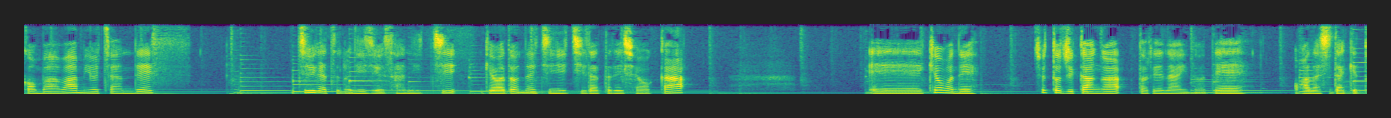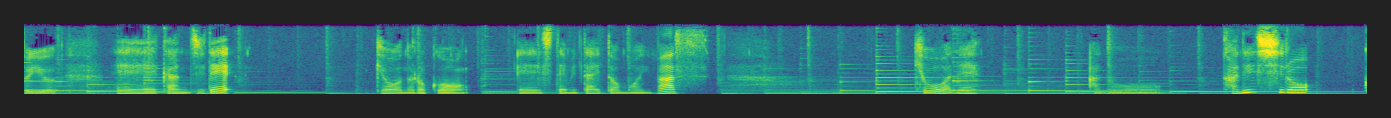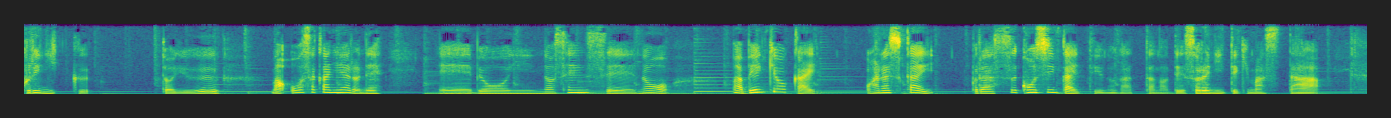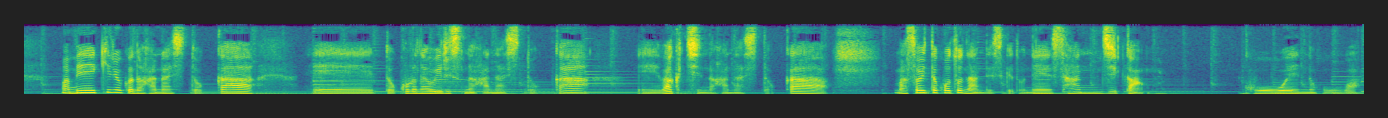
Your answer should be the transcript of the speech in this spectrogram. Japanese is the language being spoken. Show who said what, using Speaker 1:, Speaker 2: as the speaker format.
Speaker 1: こんばんはみおちゃんです。10月の23日今日はどんな一日だったでしょうか、えー、今日はねちょっと時間が取れないのでお話だけという、えー、感じで今日の録音、えー、してみたいと思います。今日はねあの金城クリニックというまあ、大阪にあるね、えー、病院の先生の、まあ、勉強会お話し会プラス懇親会っていうのがあったのでそれに行ってきました。まあ、免疫力の話とか、えーと、コロナウイルスの話とか、えー、ワクチンの話とか、まあ、そういったことなんですけどね3時間公演の方は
